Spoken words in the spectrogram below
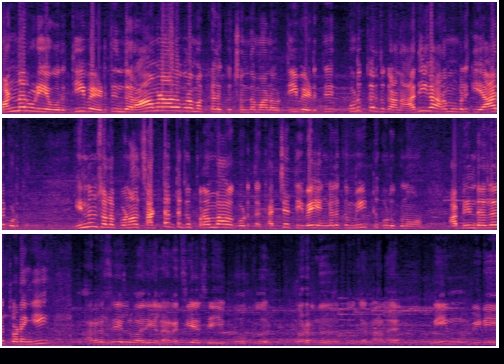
மன்னருடைய ஒரு தீவை எடுத்து இந்த ராமநாதபுரம் மக்களுக்கு சொந்தமான ஒரு தீவை எடுத்து கொடுக்கறதுக்கான அதிகாரம் உங்களுக்கு யார் கொடுத்தது? இன்னும் சொல்ல போனால் சட்டத்துக்கு புறம்பாக கொடுத்த கச்சத்தீவை எங்களுக்கு மீட்டு கொடுக்கணும் அப்படின்றத தொடங்கி அரசியல்வாதிகள் அரசியல் செய்யும் போக்கு தொடர்ந்து இருக்கிறதுனால மீன் பிடி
